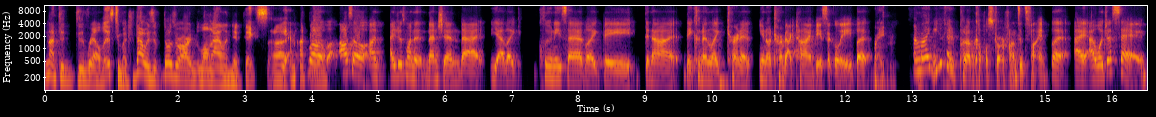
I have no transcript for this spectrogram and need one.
not to derail this too much. But that was those were our Long Island nitpicks. Uh, yeah. well, the, also um, I just want to mention that yeah, like Clooney said, like they did not they couldn't like turn it you know turn back time basically. But right. I'm like you could put up a couple storefronts, it's fine. But I I will just say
